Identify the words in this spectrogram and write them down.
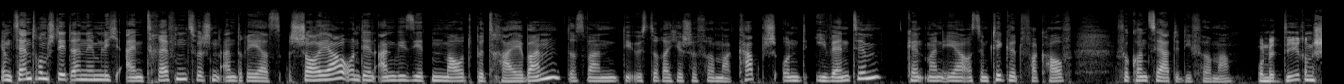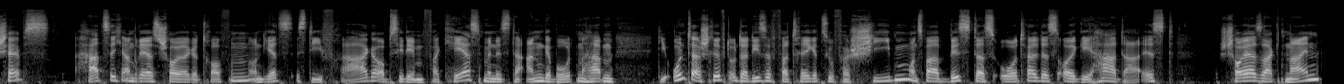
Im Zentrum steht dann nämlich ein Treffen zwischen Andreas Scheuer und den anvisierten Mautbetreibern. Das waren die österreichische Firma Kapsch und Eventim. Kennt man eher aus dem Ticketverkauf für Konzerte, die Firma. Und mit deren Chefs hat sich Andreas Scheuer getroffen und jetzt ist die Frage, ob sie dem Verkehrsminister angeboten haben, die Unterschrift unter diese Verträge zu verschieben, und zwar bis das Urteil des EuGH da ist. Scheuer sagt nein,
